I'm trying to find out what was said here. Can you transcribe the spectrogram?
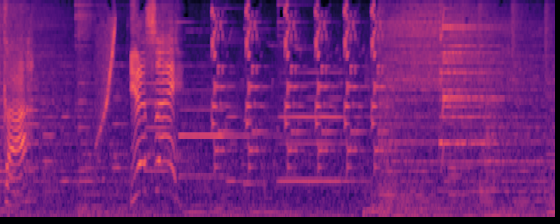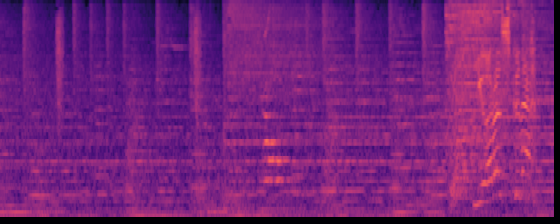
気か？いらっしゃい。よろしくな。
